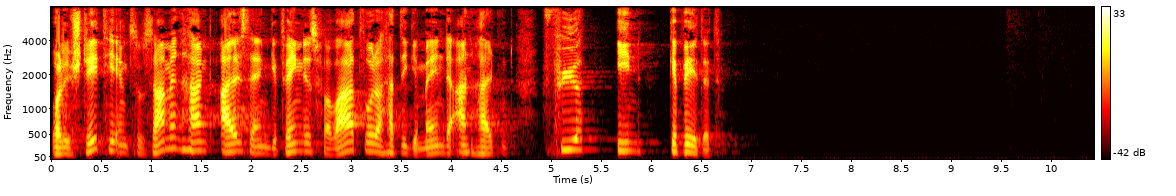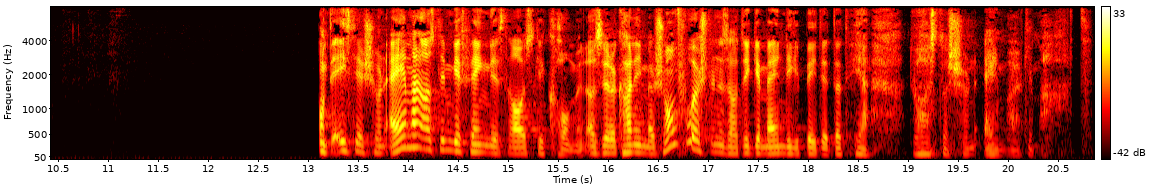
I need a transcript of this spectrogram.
Weil es steht hier im Zusammenhang, als er im Gefängnis verwahrt wurde, hat die Gemeinde anhaltend für ihn gebetet. Und er ist ja schon einmal aus dem Gefängnis rausgekommen. Also da kann ich mir schon vorstellen, dass auch die Gemeinde gebetet hat, Herr, du hast das schon einmal gemacht.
